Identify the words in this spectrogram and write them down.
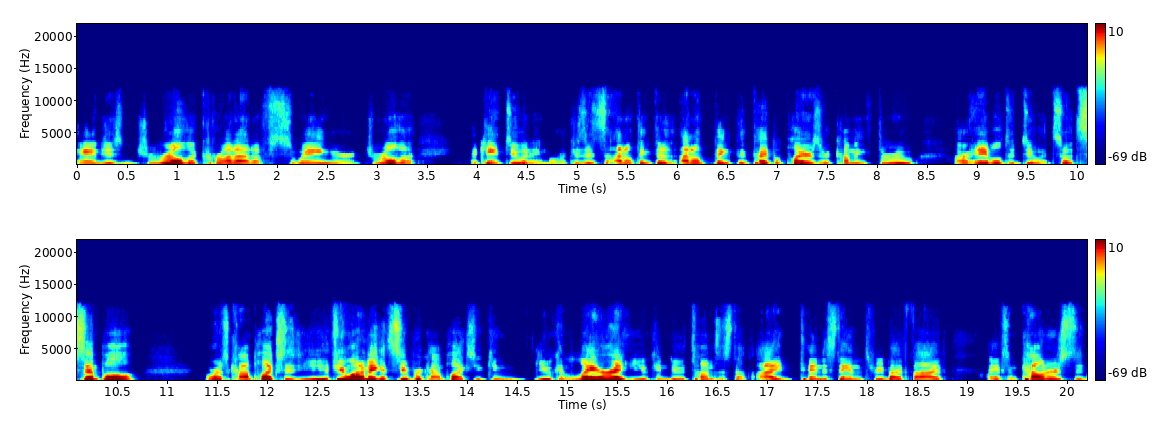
and just drill the crud out of swing or drill the, I can't do it anymore because it's, I don't think there's, I don't think the type of players that are coming through are able to do it. So it's simple or as complex as you if you want to make it super complex you can you can layer it you can do tons of stuff. I tend to stay in the three by five. I have some counters to,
